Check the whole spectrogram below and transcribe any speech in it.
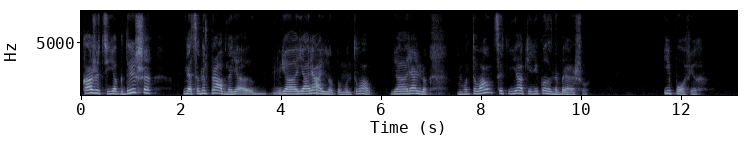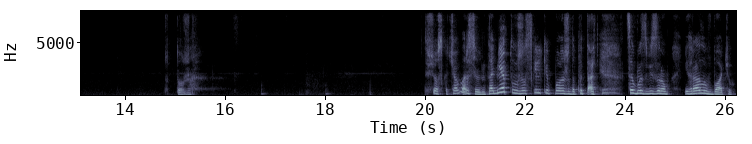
кажуть, як дише. Ні, це неправда. Я, я, я реально помонтував. Я реально монтував це ніяк, я ніколи не брешу. І пофіг. Тут теж. Ти що, скачав версію? Та ні, уже скільки можна питати. Це ми з візором і грали в батю.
